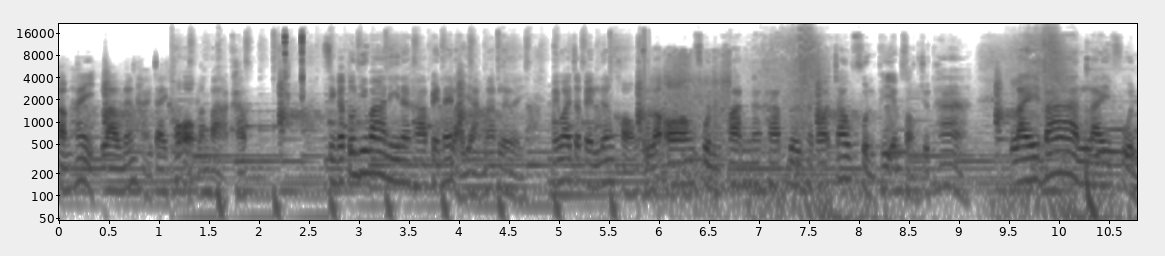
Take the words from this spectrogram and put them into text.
ทำให้เรานั้นหายใจเข้าออกลำบากครับ สิ่งกระตุ้นที่ว่านี้นะครับเป็นได้หลายอย่างมากเลย ไม่ว่าจะเป็นเรื่องของฝุ่นละอองฝุ่นควันนะครับโดยเฉพาะเจ้าฝุ่น PM 2.5ไล่บ้านไล่ฝุ่น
